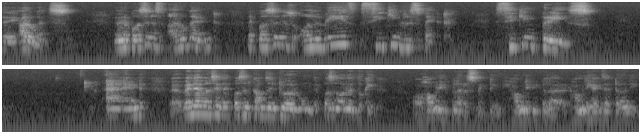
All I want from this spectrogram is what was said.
the arrogance. When a person is arrogant, that person is always seeking respect, seeking praise, and uh, whenever say that person comes into a room, that person always looking, oh, how many people are respecting me? How many people are? How many heads are turning?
